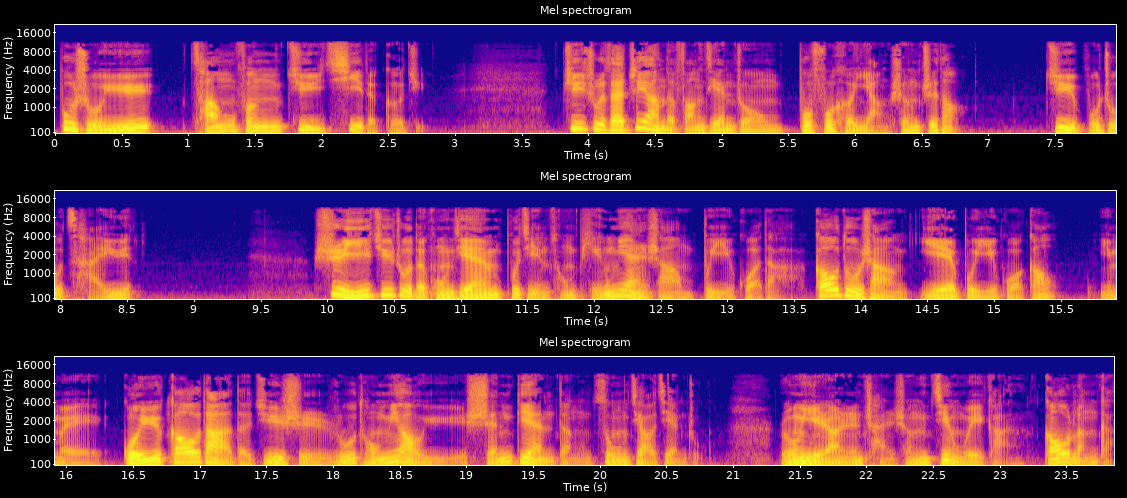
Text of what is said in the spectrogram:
不属于藏风聚气的格局。居住在这样的房间中，不符合养生之道，聚不住财运。适宜居住的空间，不仅从平面上不宜过大，高度上也不宜过高，因为过于高大的居室，如同庙宇、神殿等宗教建筑，容易让人产生敬畏感、高冷感。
